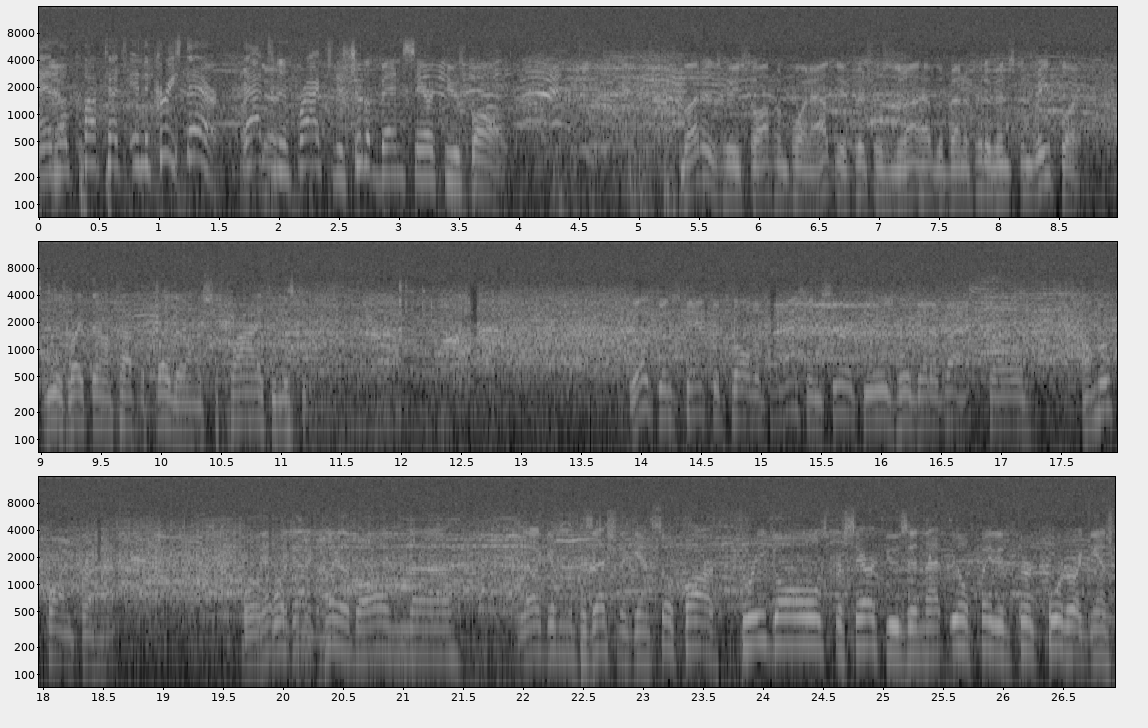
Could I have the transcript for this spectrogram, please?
and Yeah. he'll cut touch in the crease. There. That's an infraction. It should have been Syracuse ball. But as we so often point out, the officials do not have the benefit of instant replay. He was right there on top of the play there. I'm surprised he missed it. Wilkins can't control the pass, and Syracuse will get it back. So a moot point, perhaps. Or Yep, they got to clear the ball, and uh, that'll give them the possession again. So far, three goals for Syracuse in that ill-fated third quarter against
